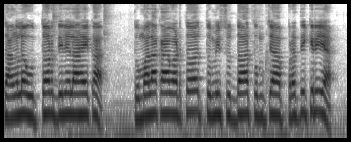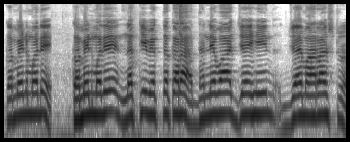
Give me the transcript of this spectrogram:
चांगलं उत्तर दिलेलं आहे का? तुम्हाला काय वाटतं? तुम्ही सुद्धा तुमच्या प्रतिक्रिया कमेंटमध्ये कमेंटमध्ये नक्की व्यक्त करा. धन्यवाद. जय हिंद. जय महाराष्ट्र.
